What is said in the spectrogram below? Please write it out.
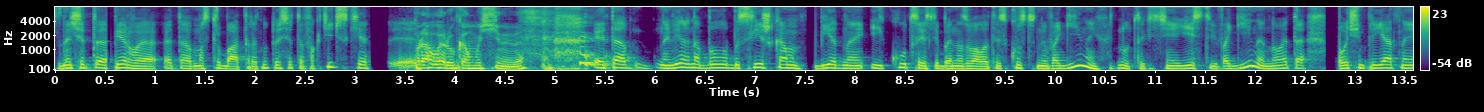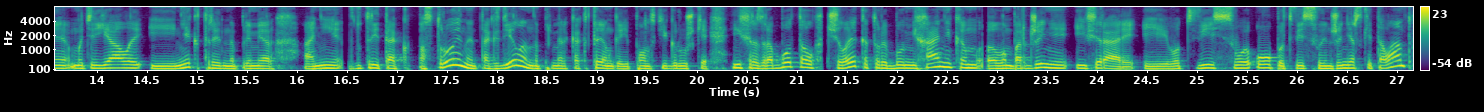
Значит, э, первое – это мастурбаторы. Ну, то есть это фактически Правая рука мужчины, да? это, наверное, было бы слишком бедно и куца, если бы я назвал это искусственной вагиной. Ну, точнее, есть и вагины, но это очень приятные материалы, и некоторые, например, они внутри так построены, так сделаны, например, как Тенга, японские игрушки. Их разработал человек, который был механиком Lamborghini и Ferrari. И вот весь свой опыт, весь свой инженерский талант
